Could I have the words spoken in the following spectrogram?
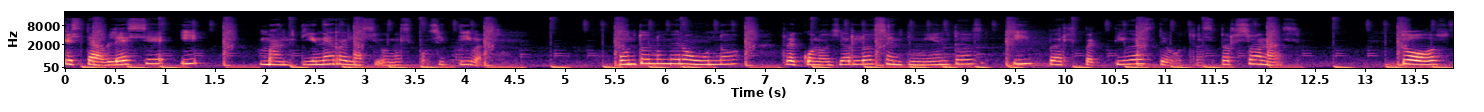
Establece y mantiene relaciones positivas. Punto número uno, reconocer los sentimientos y perspectivas de otras personas. 2.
